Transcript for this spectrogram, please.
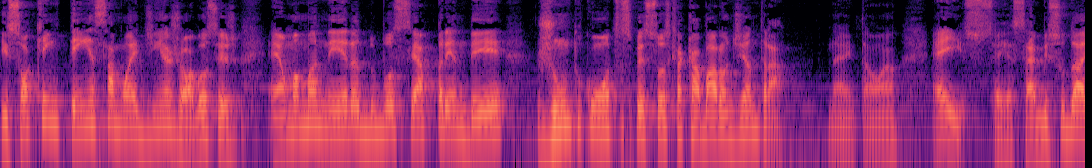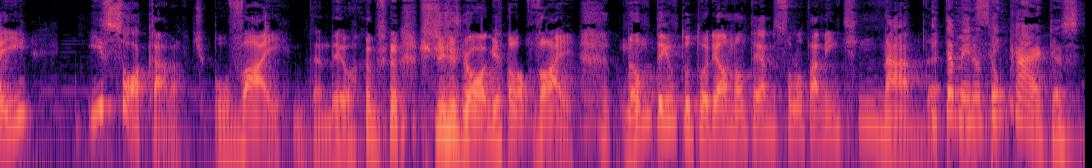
e só quem tem essa moedinha joga. Ou seja, é uma maneira de você aprender junto com outras pessoas que acabaram de entrar. Né? Então, é, é isso. Você recebe isso daí e só, cara. Tipo, vai, entendeu? Joga e fala, vai. Não tem um tutorial, não tem absolutamente nada. E também não tem cartas.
